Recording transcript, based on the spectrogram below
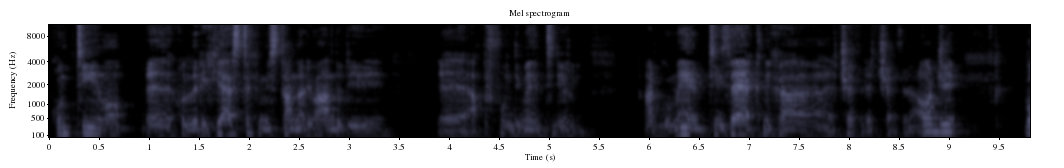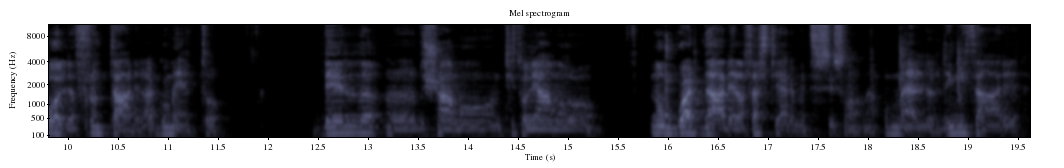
continuo eh, con le richieste che mi stanno arrivando di eh, approfondimenti di argomenti, tecnica, eccetera, eccetera. Oggi voglio affrontare l'argomento del, eh, diciamo, intitoliamolo non guardare la tastiera mentre si suona, o meglio, limitare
